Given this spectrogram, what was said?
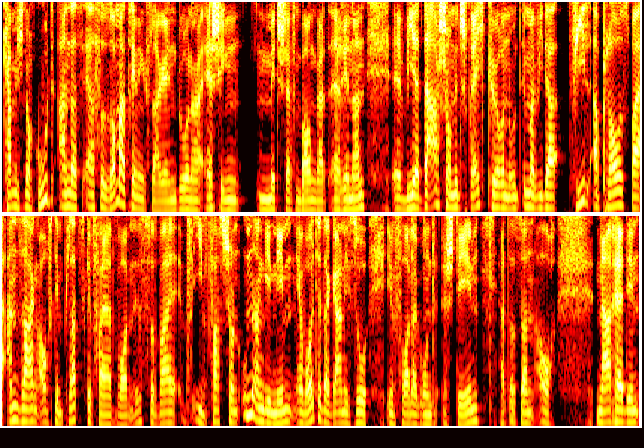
kann mich noch gut an das erste Sommertrainingslager in Donau-Esching mit Steffen Baumgart erinnern, äh, wie er da schon mit Sprechchören und immer wieder viel Applaus bei Ansagen auf dem Platz gefeiert worden ist, war ihm fast schon unangenehm. Er wollte da gar nicht so im Vordergrund stehen. Er hat das dann auch nachher den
